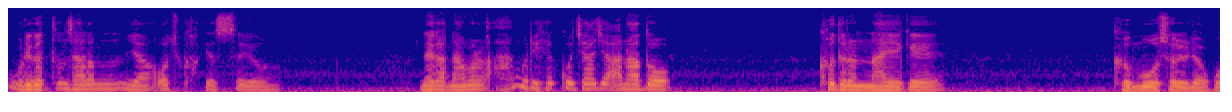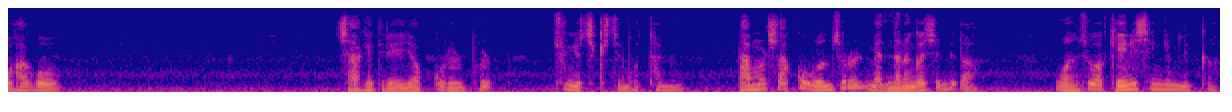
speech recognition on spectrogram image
우리 같은 사람이야 오죽하겠어요. 내가 남을 아무리 해코지하지 않아도 그들은 나에게 그 무엇을 요구하고 자기들의 욕구를 충족시키지 못하면 담을 쌓고 원수를 만나는 것입니다. 원수가 괜히 생깁니까?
